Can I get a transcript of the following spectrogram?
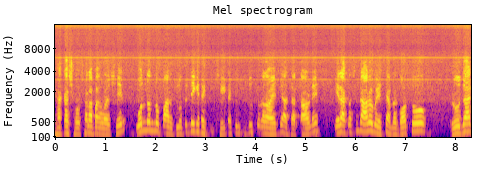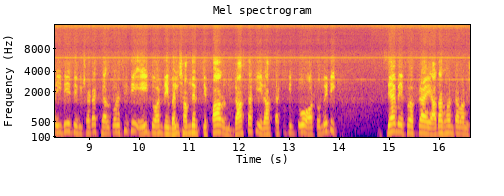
ঢাকা সহ সারা বাংলাদেশের অন্যান্য পার্কগুলোতে দেখে থাকি। সেটা কিন্তু যুক্ত করা হয়েছে আর যার কারণে এর আকর্ষণটা আরও বেড়েছে। আমরা গত রোজার ঈদে যে বিষয়টা খেয়াল করেছি যে এই জোয়ান ড্রিম ভ্যালি সামনের যে রাস্তাটি, এই রাস্তাটি কিন্তু অটোমেটিক প্র- প্রায় আধা ঘণ্টা মানুষ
